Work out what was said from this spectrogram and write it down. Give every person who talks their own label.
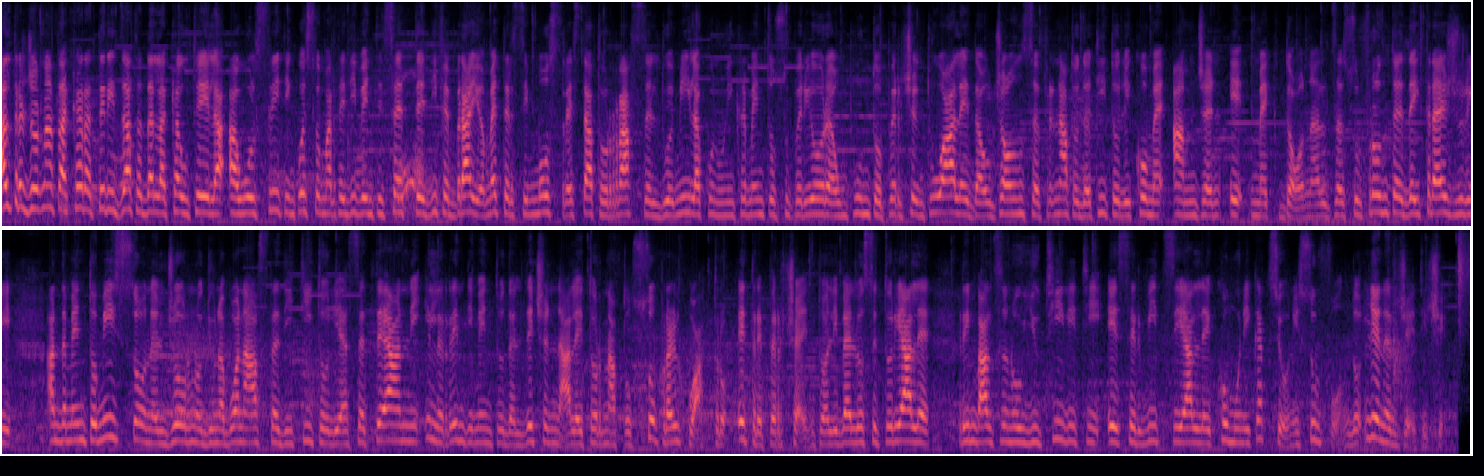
Speaker 1: Altra giornata caratterizzata dalla cautela a Wall Street. In questo martedì 27 di febbraio a mettersi in mostra è stato Russell 2000 con un incremento superiore a un punto percentuale. Dow Jones frenato da titoli come Amgen e McDonald's. Sul fronte dei treasury andamento misto. Nel giorno di una buona asta di titoli a 7 anni il rendimento del decennale è tornato sopra il 4,3%. A livello settoriale rimbalzano utility e servizi alle comunicazioni. Sul fondo gli energetici.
